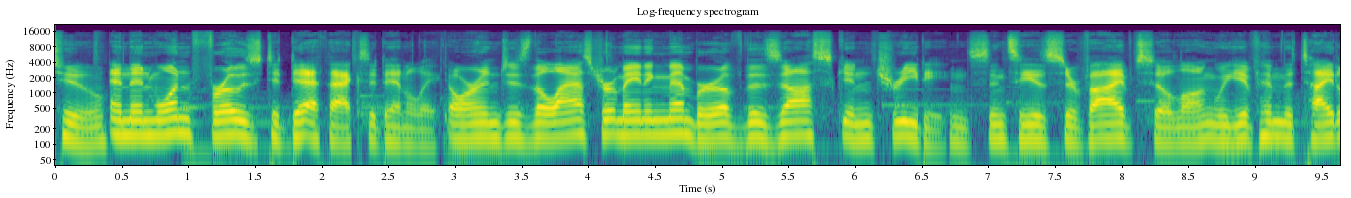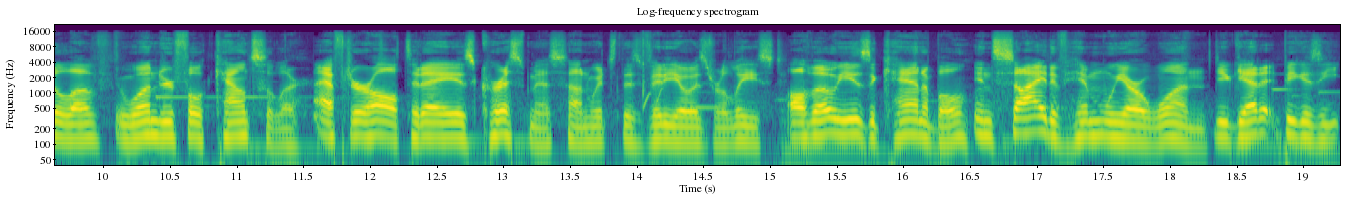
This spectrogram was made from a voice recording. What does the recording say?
two, and then one froze to death accidentally. Orange is the last remaining member of the Zoskin Treaty, and since he has survived so long, we give him the title of Wonderful Counselor. After all, today is Christmas, on which this video is released. Although he is a cannibal, inside of him we are one. Do you get it? Because he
